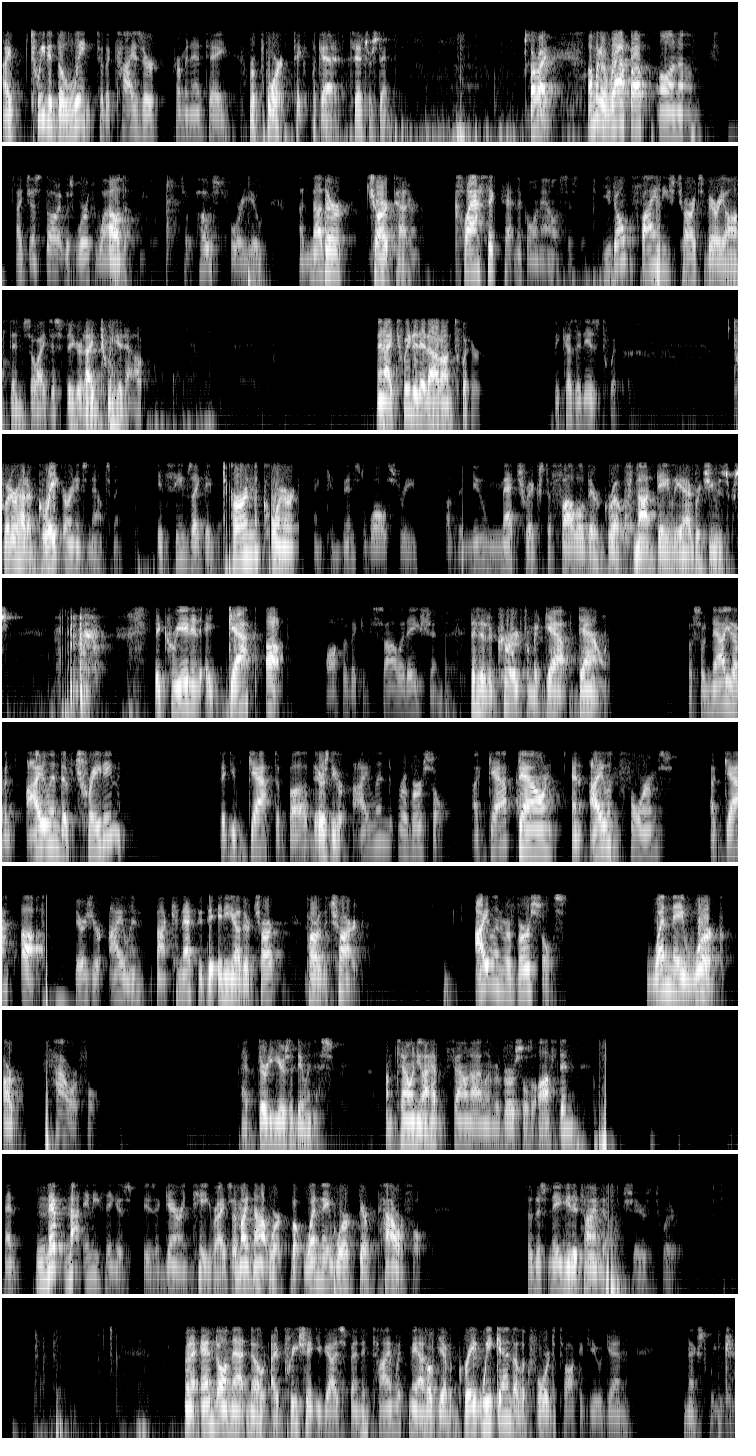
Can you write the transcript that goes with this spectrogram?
I tweeted the link to the Kaiser Permanente report. Take a look at it. It's interesting. All right. I'm going to wrap up on. Um, I just thought it was worthwhile to post for you another chart pattern, classic technical analysis. You don't find these charts very often, so I just figured I'd tweet it out. And I tweeted it out on Twitter because it is Twitter. Twitter had a great earnings announcement. It seems like they've turned the corner and convinced Wall Street of the new metrics to follow their growth, not daily average users. it created a gap up off of a consolidation that had occurred from a gap down. So now you have an island of trading that you've gapped above. There's your island reversal. A gap down, an island forms, a gap up. There's your island. It's not connected to any other chart part of the chart. Island reversals, when they work, are powerful. I have 30 years of doing this. I'm telling you, I haven't found island reversals often, and not anything is, is a guarantee, right? So it might not work. But when they work, they're powerful. So this may be the time to own shares of Twitter. I'm going to end on that note. I appreciate you guys spending time with me. I hope you have a great weekend. I look forward to talking to you again next week.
